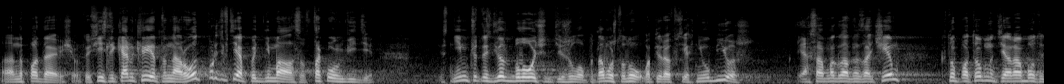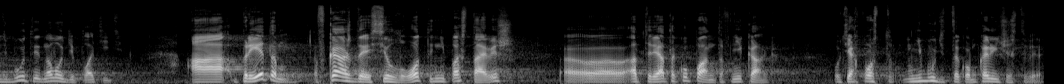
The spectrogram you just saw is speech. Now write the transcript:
э, нападающего. То есть если конкретно народ против тебя поднимался в таком виде, с ним что-то сделать было очень тяжело, потому что, ну, во-первых, всех не убьешь. А самое главное, зачем? Кто потом на тебя работать будет и налоги платить. А при этом в каждое село ты не поставишь э, отряд оккупантов никак. У тебя просто не будет в таком количестве.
